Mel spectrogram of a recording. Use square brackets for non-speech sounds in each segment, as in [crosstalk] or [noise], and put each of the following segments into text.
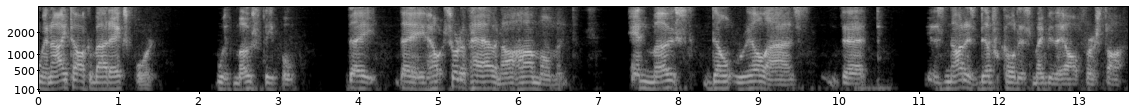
when I talk about export with most people, they they sort of have an aha moment, and most don't realize that it is not as difficult as maybe they all first thought.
